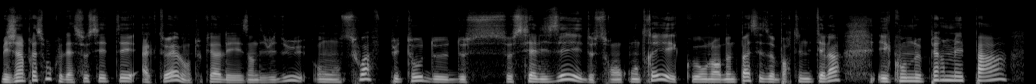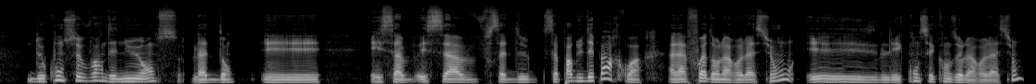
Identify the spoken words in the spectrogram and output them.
Mais j'ai l'impression que la société actuelle, en tout cas les individus, ont soif plutôt de, de socialiser et de se rencontrer et qu'on ne leur donne pas ces opportunités-là et qu'on ne permet pas de concevoir des nuances là-dedans. Et, et, ça, et ça, ça, ça, part du départ, quoi. À la fois dans la relation et les conséquences de la relation.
